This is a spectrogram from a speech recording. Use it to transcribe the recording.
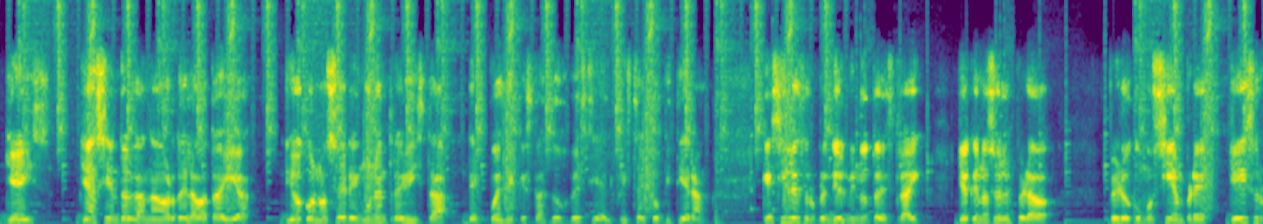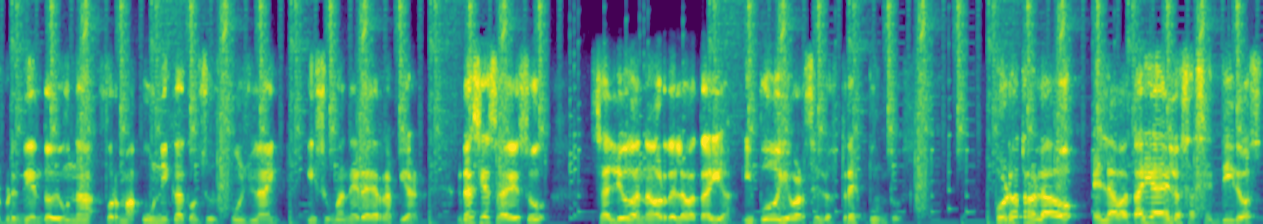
Jace, ya siendo el ganador de la batalla, dio a conocer en una entrevista, después de que estas dos bestias del freestyle compitieran, que sí le sorprendió el minuto de Strike, ya que no se lo esperaba, pero como siempre, Jay sorprendiendo de una forma única con sus punchline y su manera de rapear. Gracias a eso, salió ganador de la batalla y pudo llevarse los 3 puntos. Por otro lado, en la batalla de los ascendidos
